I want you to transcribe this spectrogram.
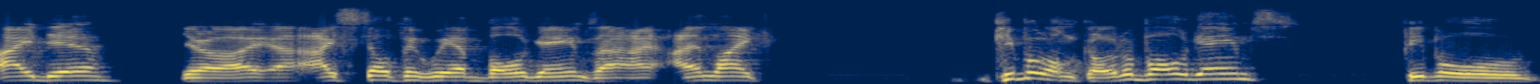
idea. You know, I, I still think we have bowl games. I, I'm like, people don't go to bowl games. People,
